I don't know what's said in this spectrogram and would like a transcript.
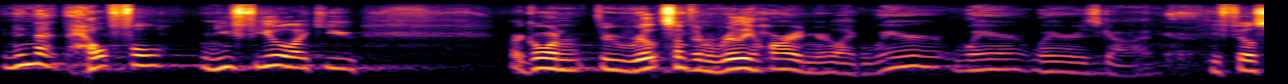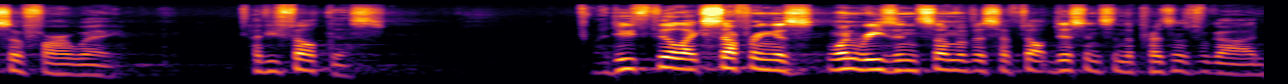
And isn't that helpful when you feel like you are going through real, something really hard and you're like, where, where, where is God? He feels so far away. Have you felt this? I do feel like suffering is one reason some of us have felt distance in the presence of God,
